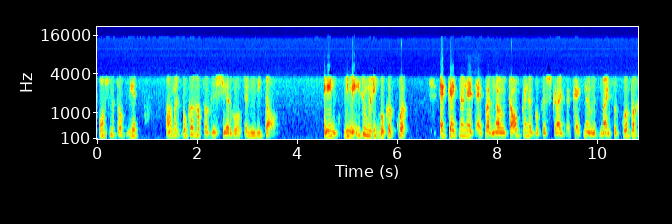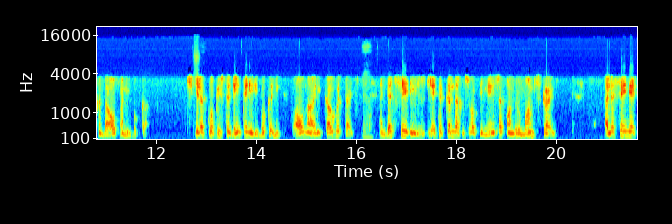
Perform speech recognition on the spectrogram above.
ons moet ook weet dan moet boeke gepubliseer word in hierdie taal. En die mense moet die boeke koop ek kyk nou net ek wat nou taalkunde boeke skryf, ek kyk nou hoe my verkope gedaal van die boeke. Skielik koop die studente nie die boeke nie, veral na hierdie COVID tyd. Ja. En dit sê die letterkundiges ook die mense van romans skryf. Hulle sê net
